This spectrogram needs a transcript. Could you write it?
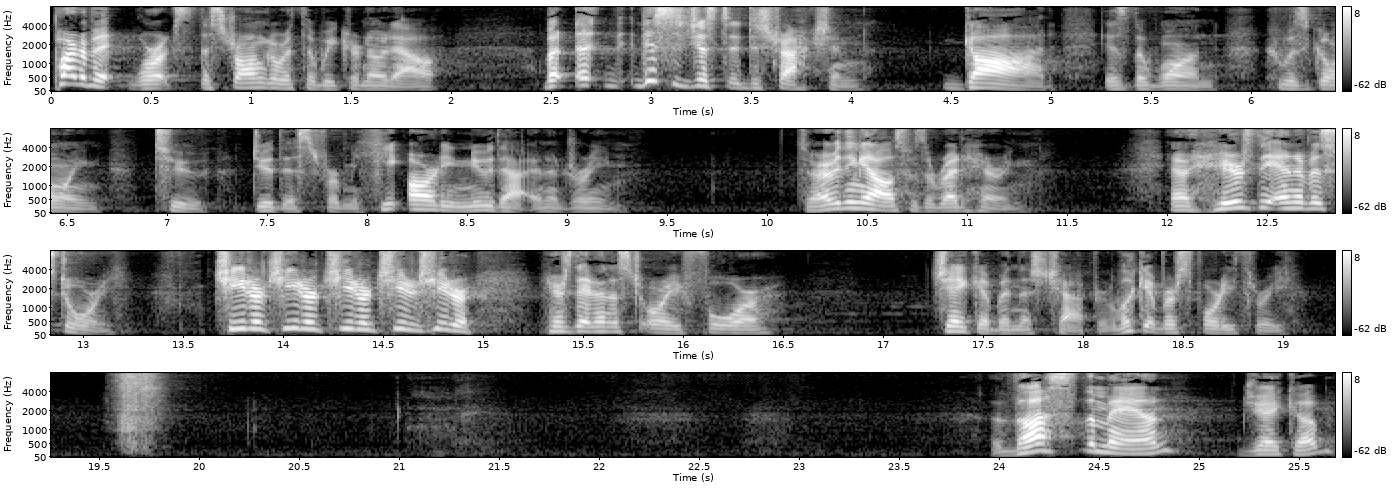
Part of it works, the stronger with the weaker, no doubt. But uh, this is just a distraction. God is the one who is going to do this for me. He already knew that in a dream. So everything else was a red herring. Now, here's the end of his story cheater, cheater, cheater, cheater, cheater. Here's the end of the story for Jacob in this chapter. Look at verse 43. Thus the man, Jacob,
